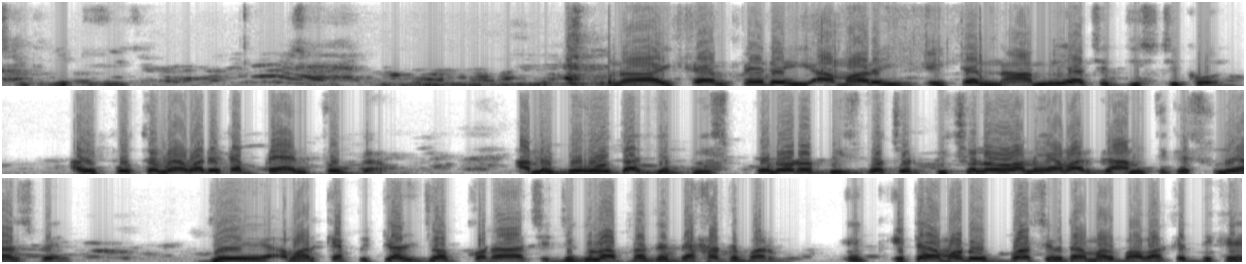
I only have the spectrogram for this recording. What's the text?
সেটা একটু। আই ক্যাম্পের এই আমার এই, এইটার নামই আছে দৃষ্টিকোণ। আমি প্রথমে আমার এটা ব্র্যান্ড প্রোগ্রাম। আমি বহুত আজকে বিশ, পনেরো, বিশ বছর পিছনেও আমি আমার গ্রাম থেকে শুনে আসবেন যে আমার ক্যাপিটাল জব করা আছে, যেগুলো আপনাদের দেখাতে পারব। এটা আমার অভ্যাস, এটা আমার বাবাকে দেখে,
